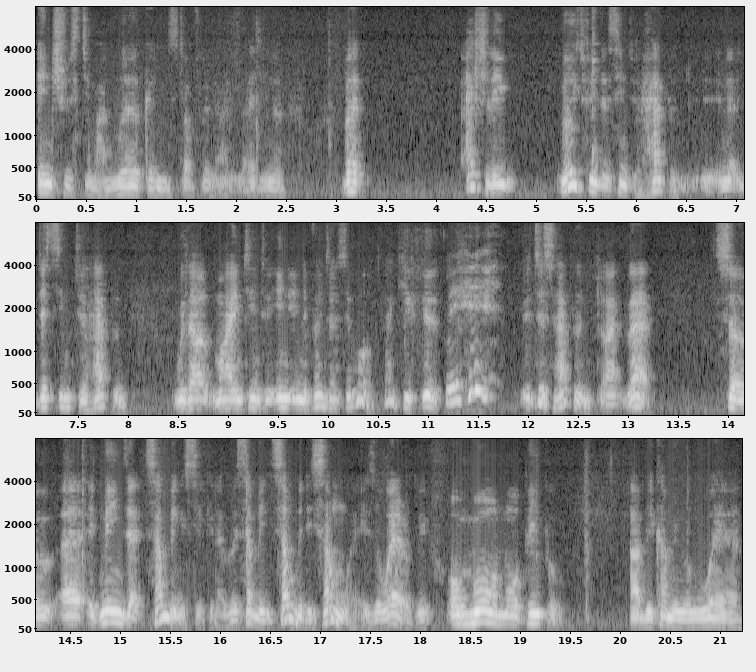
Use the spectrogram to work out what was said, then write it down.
interest in my work and stuff like that. You know, but actually, most things that seem to happen, you know, just seem to happen without my intent to in intervention. I said, well, thank you. it just happened like that. So uh, it means that something is ticking over. Something, somebody somewhere is aware of me, or more and more people are becoming aware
